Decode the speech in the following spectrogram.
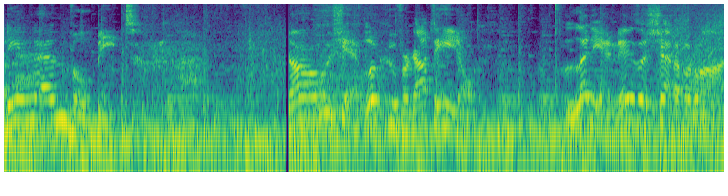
Ledian and Volbeat. No shit, look who forgot to heal. Ledian is a shadow Pokemon.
